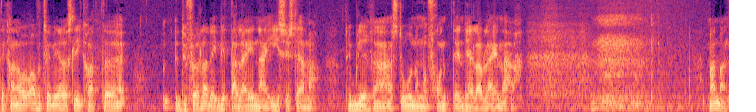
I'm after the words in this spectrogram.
Det kan av og til være slik at eh, du føler deg litt alene i systemet. Du blir eh, stående om å fronte en del av alene her. Men, men.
